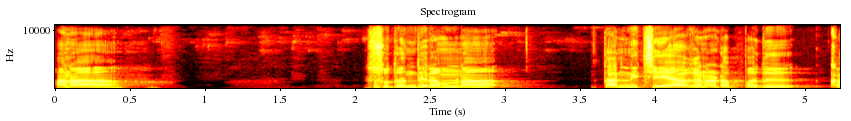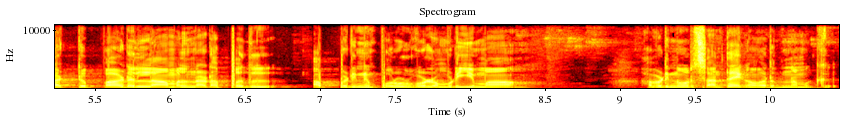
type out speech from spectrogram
ஆனால் சுதந்திரம்னா தன்னிச்சையாக நடப்பது கட்டுப்பாடு இல்லாமல் நடப்பது அப்படின்னு பொருள் கொள்ள முடியுமா? அப்படின்னு ஒரு சந்தேகம் வருது நமக்கு.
